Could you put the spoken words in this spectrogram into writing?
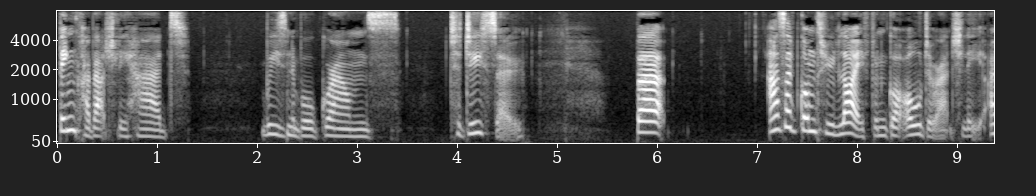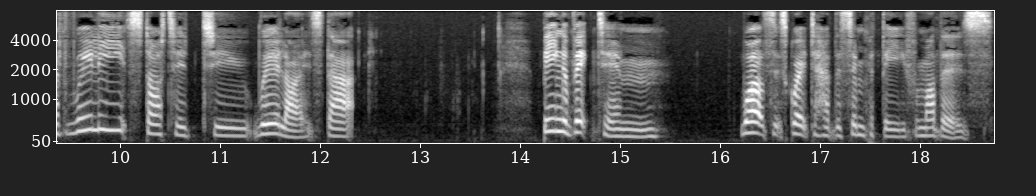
think I've actually had reasonable grounds to do so. But as I've gone through life and got older, actually, I've really started to realise that being a victim, whilst it's great to have the sympathy from others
